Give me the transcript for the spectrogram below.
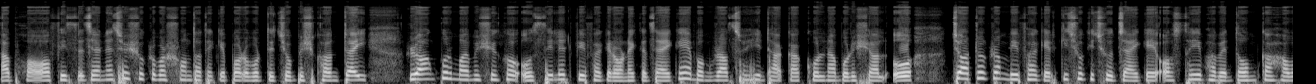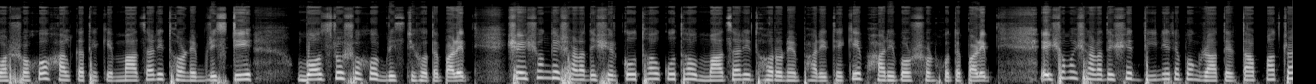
আবহাওয়া অফিসে জানিয়েছে, শুক্রবার সন্ধ্যা থেকে পরবর্তী চব্বিশ ঘন্টায় রংপুর, ময়মনসিংহ ও সিলেট বিভাগের অনেক জায়গায় এবং রাজশাহী, ঢাকা, খুলনা, বরিশাল ও চট্টগ্রাম বিভাগের কিছু কিছু জায়গায় অস্থায়ীভাবে দমকা হাওয়া সহ হালকা থেকে মাঝারি ধরনের বৃষ্টি, বজ্রসহ বৃষ্টি হতে পারে। সেই সঙ্গে সারা দেশের কোথাও কোথাও মাঝারি ধরনের ভারী থেকে ভারী বর্ষণ হতে পারে। এই সময় সারা দেশে দিনের এবং রাতের তাপমাত্রা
